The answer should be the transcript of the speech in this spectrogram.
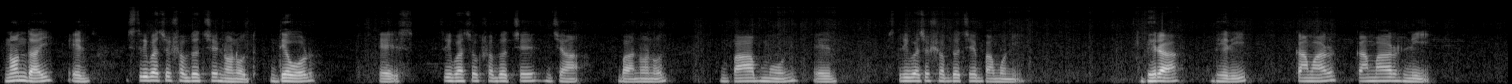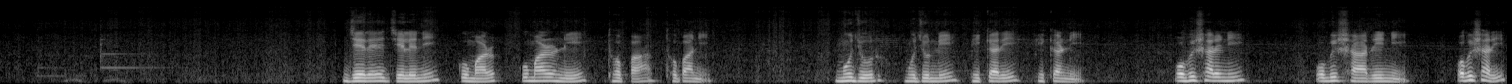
নন্দাই, এর স্ত্রীবাচক শব্দ হচ্ছে ননদ। দেওর, এর স্ত্রীবাচক শব্দ হচ্ছে যা বা ননদ। বামন, এর স্ত্রীবাচক শব্দ হচ্ছে বামনি। ভেরা ভেরি কামার, কামারনি। জেলে জেলেনি, কুমার, কুমারনি, ধোপা, ধোপানি। মুজুর, মুজুরনি, ভিকারি, ভিকারনি। অভিসারিণী অভিসারিণী। অভিসারী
